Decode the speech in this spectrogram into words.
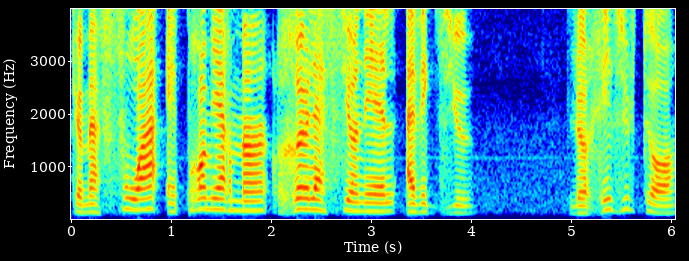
que ma foi est premièrement relationnelle avec Dieu, le résultat,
